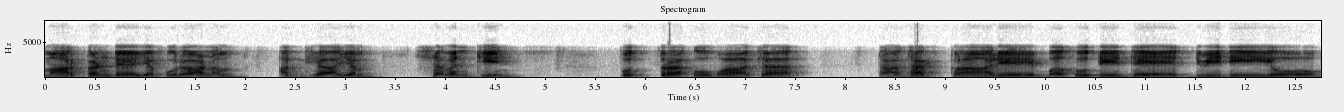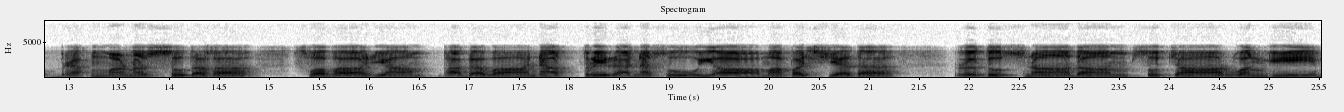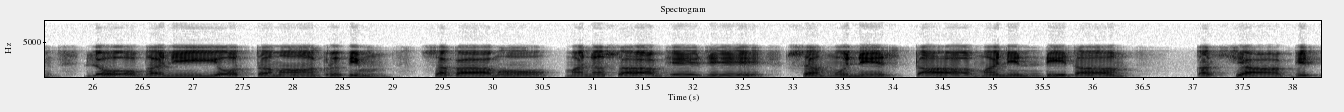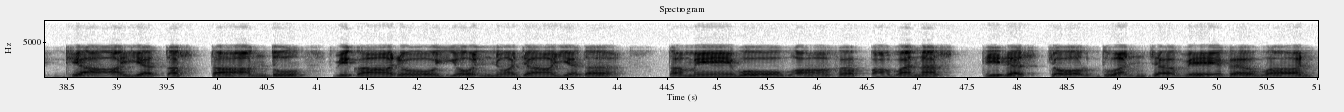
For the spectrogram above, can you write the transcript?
मार्कण्डेयपुराणम् अध्यायं सेवन्टीन्। पुत्र उवाच ततः काले बहुतिथे द्वितीयो ब्रह्मणः स्वभार्यां भगवानत्रिरनसूयामपश्यद ऋतुस्नादां सुचार्वङ्गीं लोभनीयोत्तमाकृतिं सकामो मनसा भेजे स मुनिस्तामनिन्दितां तस्याभिध्यायतस्तान्तु विकारो योऽन्वजायत तमेवो वाहपवनस्थिरश्चोर्ध्वं च वेगवान्।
